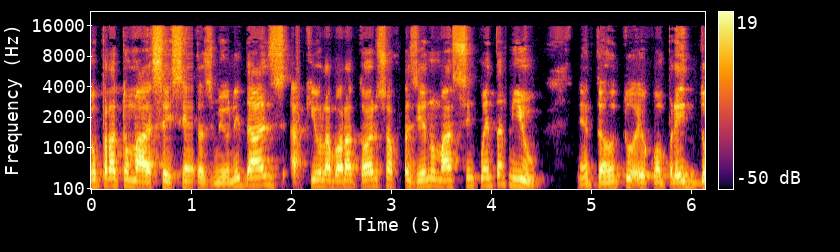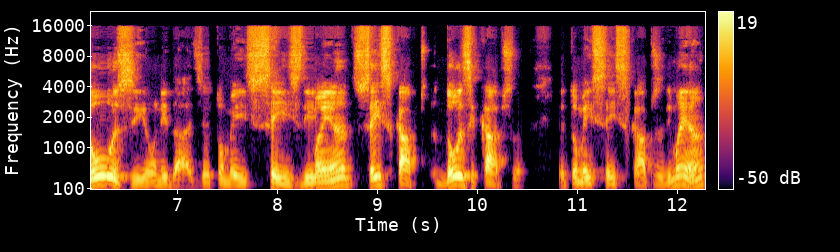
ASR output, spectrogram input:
eu para tomar 600 mil unidades, aqui o laboratório só fazia no máximo 50 mil. Então, eu, comprei 12 unidades. Eu tomei 6 de manhã, 6 cápsulas, 12 cápsulas. Eu tomei 6 cápsulas de manhã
